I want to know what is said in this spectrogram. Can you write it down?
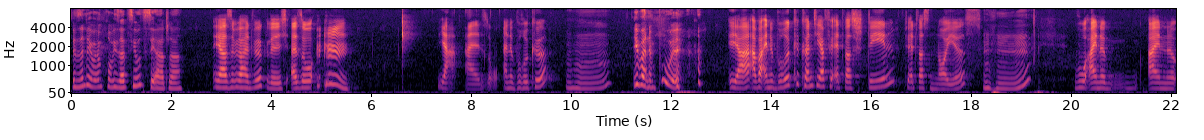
Wir sind hier im Improvisationstheater. Ja, sind wir halt wirklich. Also, Ja, also eine Brücke. Mhm. Über einem Pool. ja, aber eine Brücke könnte ja für etwas stehen, für etwas Neues. Mhm. Wo eine, eine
